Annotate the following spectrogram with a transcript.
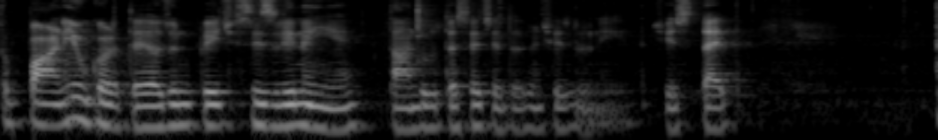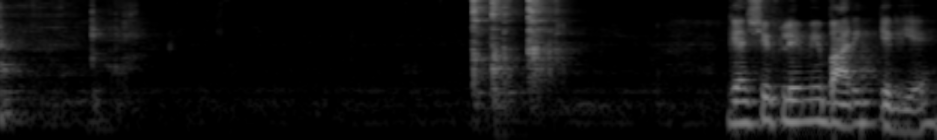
तर पाणी उकळते अजून पेज शिजली नाही आहे तांदूळ तसेच आहेत अजून शिजले नाही आहेत शिजत आहेत गॅसची फ्लेम मी बारीक केली आहे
